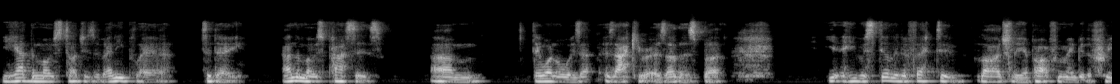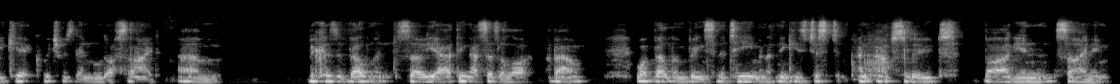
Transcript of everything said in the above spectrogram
he had the most touches of any player today and the most passes. Um, they weren't always as accurate as others, but he was still ineffective largely, apart from maybe the free kick, which was then ruled offside um, because of Veltman. So yeah, I think that says a lot about what Veltman brings to the team, and I think he's just an absolute bargain signing.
